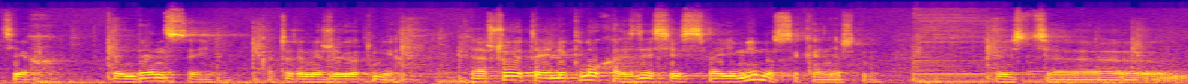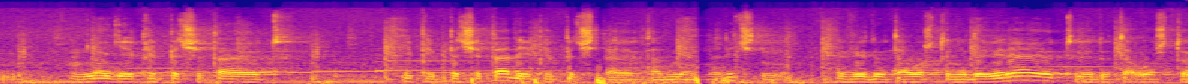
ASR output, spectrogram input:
тех тенденций, которыми живет мир. Хорошо это или плохо, здесь есть свои минусы, конечно. То есть э, многие предпочитают и предпочитали, и предпочитают обмен наличными ввиду того, что не доверяют, ввиду того, что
